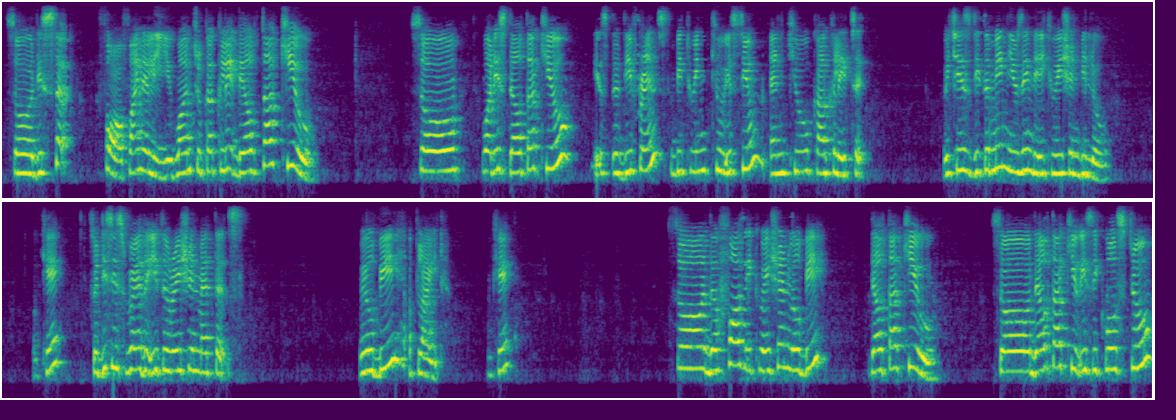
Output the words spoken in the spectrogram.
So this step 4, finally, you want to calculate delta Q. So what is delta Q? It's the difference between Q assumed and Q calculated which is determined using the equation below. Okay, so this is where the iteration methods will be applied. Okay, so the fourth equation will be delta Q. So delta Q is equals to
